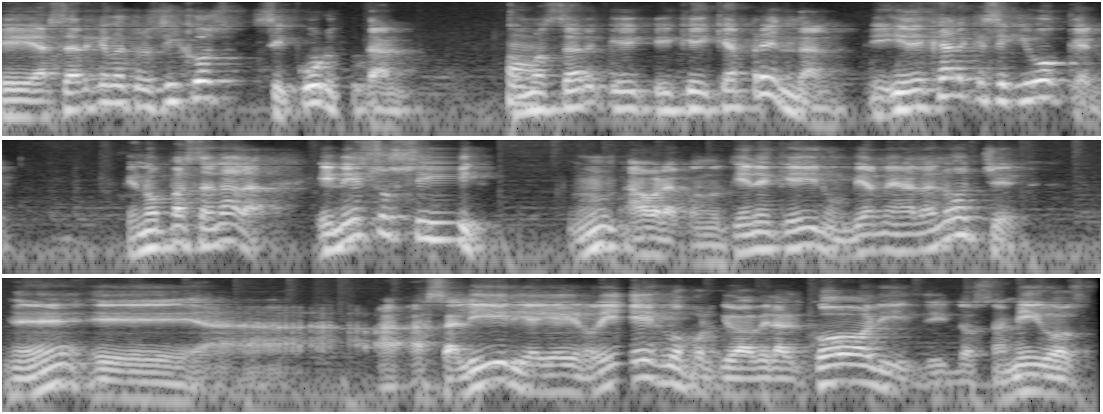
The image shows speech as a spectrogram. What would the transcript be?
eh, hacer que nuestros hijos se curtan, cómo hacer que, aprendan y dejar que se equivoquen, que no pasa nada. En eso sí. Ahora, cuando tiene que ir un viernes a la noche a, salir y ahí hay riesgo porque va a haber alcohol y, los amigos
